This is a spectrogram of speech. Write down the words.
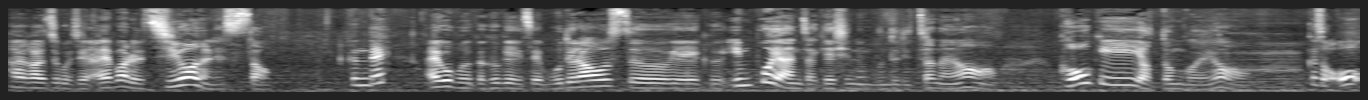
해가지고 이제 알바를 지원을 했어. 근데 알고 보니까 그게 이제 모델하우스의 그 인포에 앉아 계시는 분들 있잖아요. 거기였던 거예요. 그래서 어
